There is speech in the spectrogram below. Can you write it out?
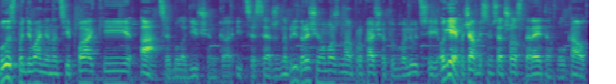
Були сподівання на ці паки. А, це була дівчинка, і це Серж Небрі. До речі, його можна прокачувати в валюції. Окей, хоча б 86 рейтинг, волкаут.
